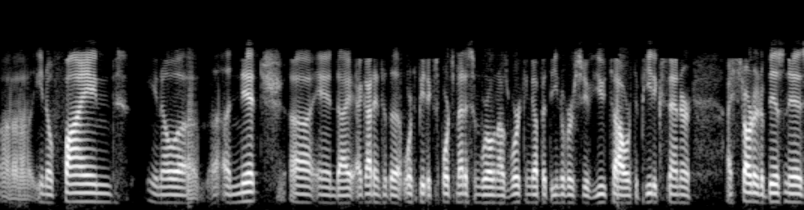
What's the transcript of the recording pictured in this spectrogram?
uh, you know find you know a, a niche, uh, and I, I got into the orthopedic sports medicine world, and I was working up at the University of Utah Orthopedic Center. I started a business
